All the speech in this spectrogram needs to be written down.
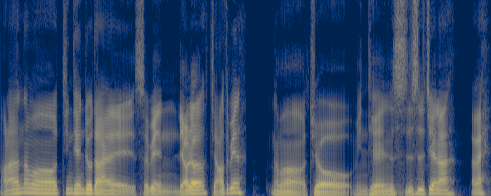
好啦，那么今天就大概随便聊聊，讲到这边，那么就明天十四见啦，拜拜。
